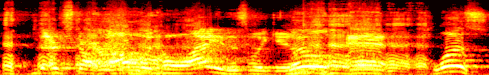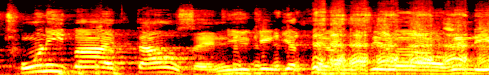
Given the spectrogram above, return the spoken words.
They're starting off with Hawaii this weekend. Well, at plus twenty five thousand, you can get them to uh, win the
